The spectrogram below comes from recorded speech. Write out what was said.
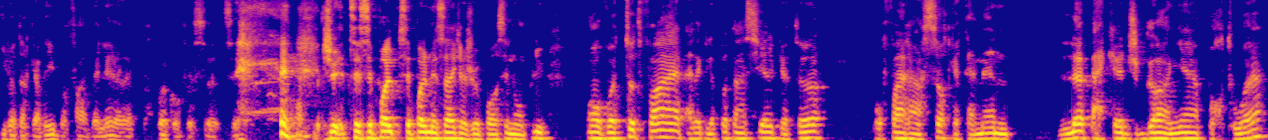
il va te regarder, il va faire ben là, pourquoi qu'on fait ça? c'est pas, pas le message que je veux passer non plus. On va tout faire avec le potentiel que tu as pour faire en sorte que tu amènes le package gagnant pour toi.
